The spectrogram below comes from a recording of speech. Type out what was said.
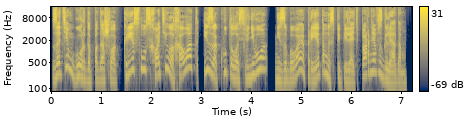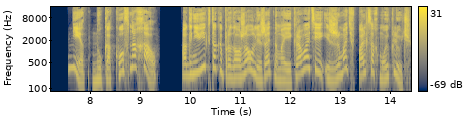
Затем гордо подошла к креслу, схватила халат и закуталась в него, не забывая при этом испепелять парня взглядом. Нет, ну каков нахал! Огневик так и продолжал лежать на моей кровати и сжимать в пальцах мой ключ.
